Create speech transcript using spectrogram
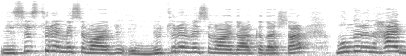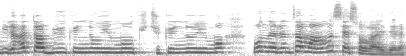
Ünsüz türemesi vardı, ünlü türemesi vardı arkadaşlar. Bunların her biri hatta büyük ünlü uyumu, küçük ünlü uyumu bunların tamamı ses olayları.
